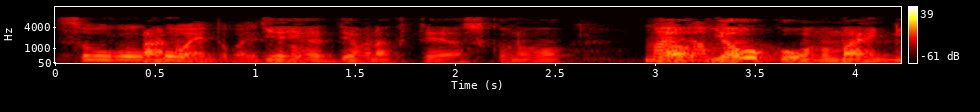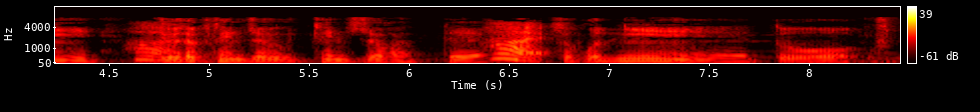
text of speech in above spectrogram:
総合公園とかですか？いやいや、ではなくて、あそこの、八尾港の前にはい住宅展示展示場があって、はい。そこに、えっと、フッ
